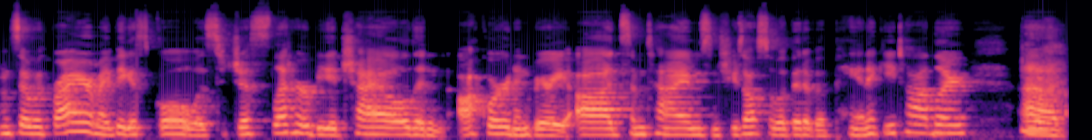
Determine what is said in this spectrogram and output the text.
And so with briar my biggest goal was to just let her be a child and awkward and very odd sometimes and she's also a bit of a panicky toddler. Yeah. Um,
